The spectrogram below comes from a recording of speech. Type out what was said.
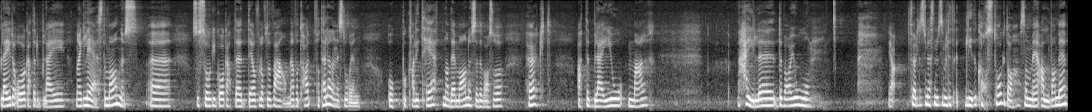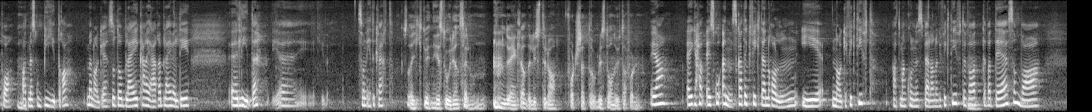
ble det òg at det ble Når jeg leste manus, eh, så så jeg òg at det, det, å få lov til å være med og fortelle den historien, og på kvaliteten av det manuset, det var så høyt at det ble jo mer Hele Det var jo ja, føltes nesten ut som et lite korstog da, som vi alle var med på. Mm. At vi skulle bidra med noe. Så da ble karriere ble veldig eh, lite eh, sånn etter hvert. Så da gikk du inn i historien selv om du egentlig hadde lyst til å fortsette å bli stående utafor den? Ja, jeg, jeg, skulle ønske at jeg fikk den rollen i noe fiktivt. At man kunne spille noe fiktivt. Det var, mm. det, var det, som var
